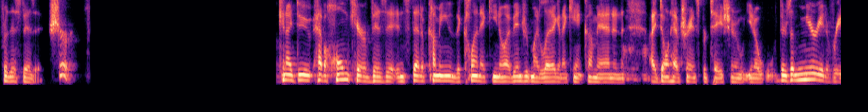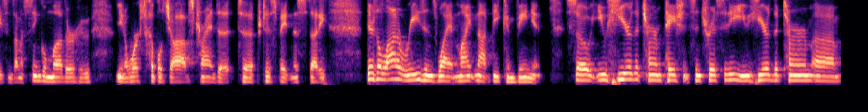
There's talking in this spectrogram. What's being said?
for this visit? Sure can I do have a home care visit instead of coming into the clinic? You know, I've injured my leg and I can't come in and mm-hmm. I don't have transportation. You know, there's a myriad of reasons. I'm a single mother who, you know, works a couple of jobs trying to, to participate in this study. There's a lot of reasons why it might not be convenient. So you hear the term patient centricity, you hear the term, um,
